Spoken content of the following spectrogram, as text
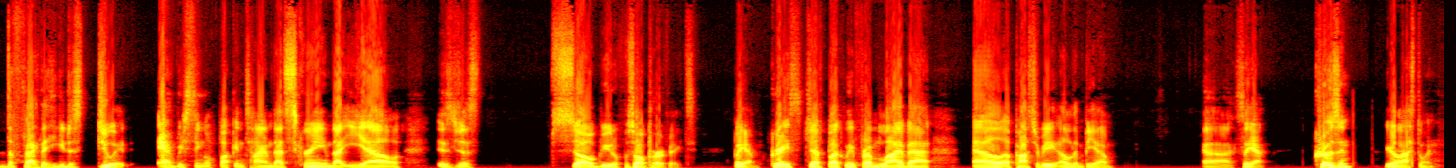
the fact that he could just do it every single fucking time. That scream, that yell is just so beautiful, so perfect. But yeah, Grace Jeff Buckley from Live at L apostrophe Olympia. Uh, so yeah, Crozen, your last one.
